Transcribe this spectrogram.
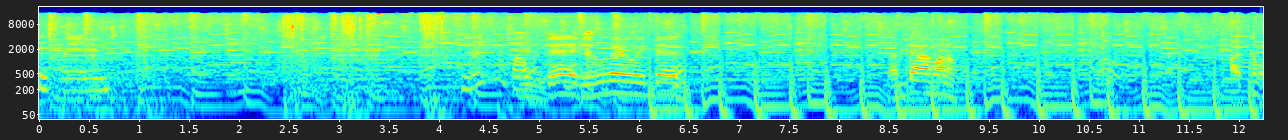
It's his friend. You're dead. You're literally dead. Now dive on him. Oh, come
